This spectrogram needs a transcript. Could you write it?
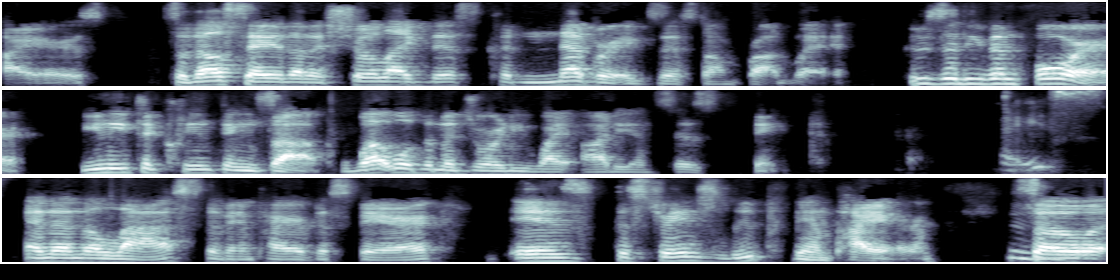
vampires. So they'll say that a show like this could never exist on Broadway. Who's it even for? You need to clean things up. What will the majority white audiences think? nice. And then the last, the Vampire of Despair, is the Strange Loop vampire. Mhm. So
